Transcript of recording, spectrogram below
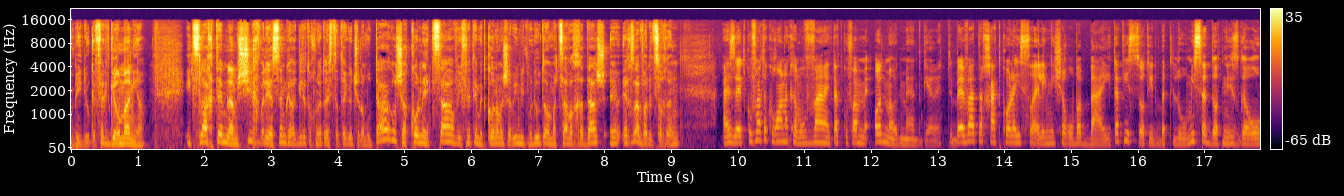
בדיוק, אפקט גרמניה. הצלחתם להמשיך וליישם כרגיל את התוכניות האסטרטגיות של המותג, או שהכל נעצר והפניתם את כל המשאבים להתמודדות עם המצב החדש? אה, איך זה עבד אצלכם? אז אה, תקופת הקורונה כמובן הייתה תקופה מאוד מאוד מאתגרת. בבת אחת כל הישראלים נשארו בבית, הטיסות התבטלו, מסעדות נסגרו,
